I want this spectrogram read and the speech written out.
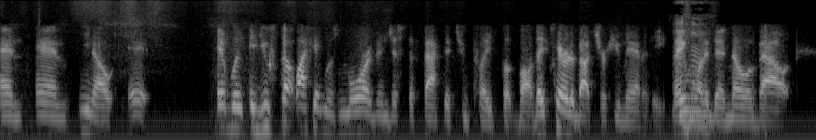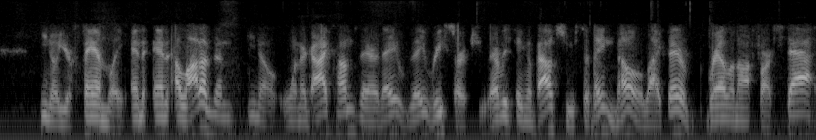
And, and, you know, it, it was, you felt like it was more than just the fact that you played football. They cared about your humanity. They Mhm. wanted to know about, you know, your family. And, and a lot of them, you know, when a guy comes there, they, they research you, everything about you. So they know, like they're railing off our stats.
